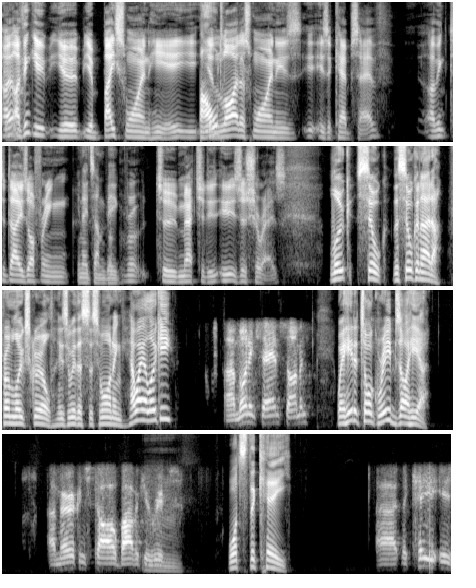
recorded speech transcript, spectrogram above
I, I think you, you your base wine here, you, your lightest wine is is a Cab Sav. I think today's offering you need something big. to match it is a Shiraz. Luke Silk, the Silkinator from Luke's Grill, is with us this morning. How are you, Lukey? Uh, morning, Sam. Simon. We're here to talk ribs, I hear. American style barbecue Hmm. ribs. What's the key? Uh, the key is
